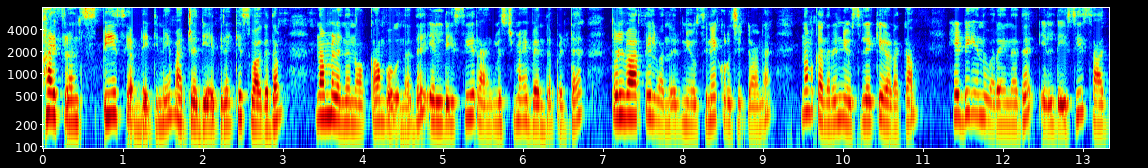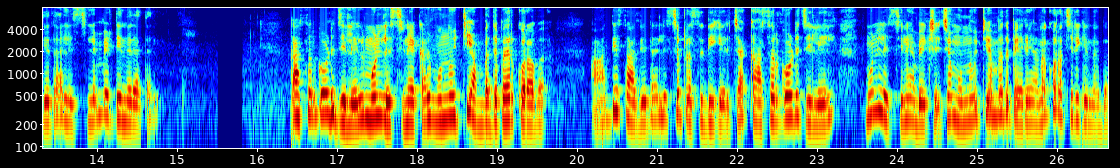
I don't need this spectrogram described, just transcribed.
Hi friends P S C അപ്ഡേറ്റിന്റെ മറ്റൊധ്യായത്തിലേക്ക് സ്വാഗതം. നമ്മളിന്ന് നോക്കാൻ പോകുന്നത് എൽ ഡി സി റാങ്ക് ലിസ്റ്റുമായി ബന്ധപ്പെട്ട് തൊഴിൽ വാർത്തയിൽ വന്നൊരു ന്യൂസിനെ കുറിച്ചിട്ടാണ്. നമുക്കന്നേരം ന്യൂസിലേക്ക് കിടക്കാം. ഹെഡിങ് എന്ന് പറയുന്നത് എൽ ഡി സി സാധ്യതാ ലിസ്റ്റിലും വെട്ടിനിരത്തൽ. കാസർഗോഡ് ജില്ലയിൽ മുൻ ലിസ്റ്റിനേക്കാൾ മുന്നൂറ്റി അമ്പത് പേർ കുറവ്. ആദ്യ സാധ്യതാ ലിസ്റ്റ് പ്രസിദ്ധീകരിച്ച കാസർഗോഡ് ജില്ലയിൽ മുൻ ലിസ്റ്റിനെ അപേക്ഷിച്ച് മുന്നൂറ്റി അമ്പത് പേരെയാണ് കുറച്ചിരിക്കുന്നത്.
